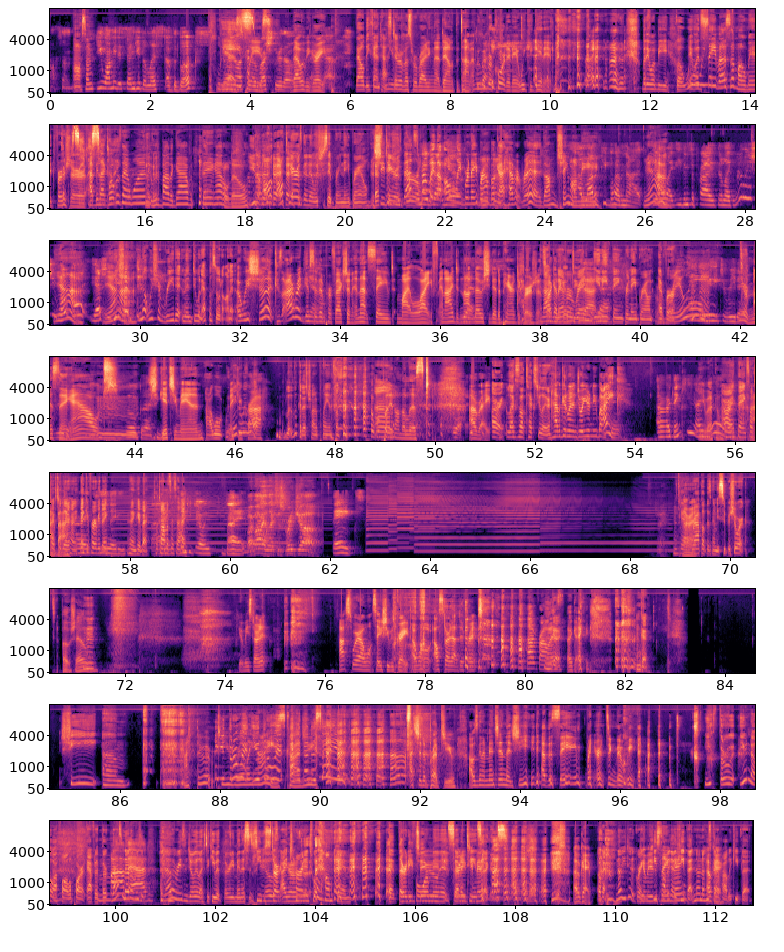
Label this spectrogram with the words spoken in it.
Awesome. Awesome. Do you want me to send you the list of the books? Yes, I know I kind please. of rushed through those. That would be Okay, great. yeah. That would be fantastic. Neither of us were writing that down at the time. I mean, we recorded it. We could get it. but it would be, But it would we? save us a moment for sure. I'd be like, what was that one? It was by the guy with the thing. I don't know. You know, all, all Tara's gonna know what she said. Brene Brown. That's she Tara's. That's girl. probably the Brene Brown, only. Brene Brown book I haven't read. I'm shame on me. a lot of people have not. They Yeah. were like even surprised. They're like, really? She Yeah. wrote that? Yes, she Yeah. did. you know, we should read it and then do an episode on it. Oh, we should because I read Gifts of Imperfection and that saved my life. And I did not Yes. know she did a parenting version, so I I've got to never go do read that. anything Brene Brown ever. Really? Oh, you need to read it. You're missing it. out. So good. She gets you, man. I will Make maybe you cry. will. Look look at us trying to plan something. we'll put it um, on the list. All right. All right, Alexis, I'll text you later. Have a good one. Enjoy your new bike. All right, thank you. I You're welcome. will. All right, thanks. I'll text you Bye-bye. later, honey. Thank you for All right, see you, everything. ladies. Thank you. Bye. Tell Thomas I Bye. said hi. Thank you, Joey. Bye. Bye bye, Alexis. Great job. Thanks. Okay. Okay, right. wrap up is gonna be super short. Faux show. Mm-hmm. You want me to start it? I swear I won't say she was great. I won't. I'll start out different. I promise. Okay. Okay. okay. She um I threw it to you, threw it. really You threw nice, it. I had nothing to Kaji. I should have prepped you. I was going to mention that she had the same parenting that we had. You threw it. You know I fall apart after thirty. My That's another bad. reason. Another reason Joey likes to keep it thirty minutes is he You knows I turn into a pumpkin at thirty-four 32, minutes seventeen minutes. seconds. okay. Okay, no, you did great. You want me to do he's probably going to keep that. No, no, he's Okay. going to probably keep that.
